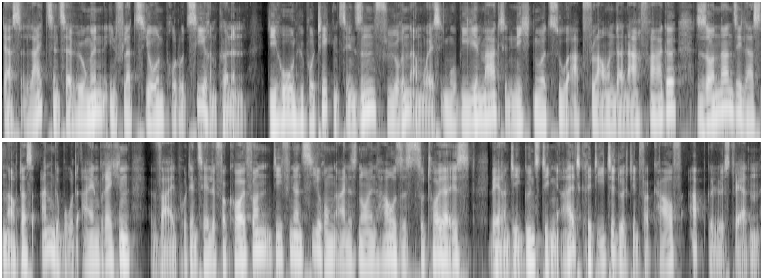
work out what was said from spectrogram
dass Leitzinserhöhungen Inflation produzieren können. Die hohen Hypothekenzinsen führen am US-Immobilienmarkt nicht nur zu abflauender Nachfrage, sondern sie lassen auch das Angebot einbrechen, weil potenzielle Verkäufern die Finanzierung eines neuen Hauses zu teuer ist, während die günstigen Altkredite durch den Verkauf abgelöst werden.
